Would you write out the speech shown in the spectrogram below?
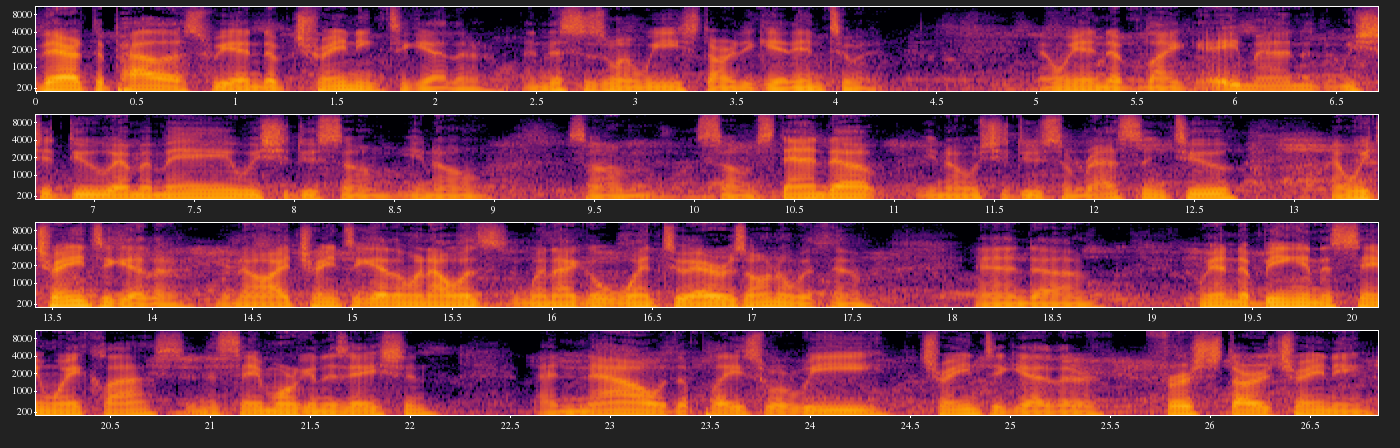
there at the palace, we end up training together, and this is when we started to get into it. And we end up like, hey man, we should do MMA. We should do some, you know, some some stand up. You know, we should do some wrestling too. And we trained together. You know, I trained together when I was when I go, went to Arizona with him, and um, we end up being in the same weight class in the same organization. And now the place where we trained together, first started training,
